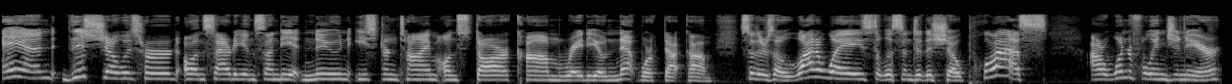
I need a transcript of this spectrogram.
And this show is heard on Saturday and Sunday at noon Eastern Time on StarComRadioNetwork.com. So there's a lot of ways to listen to the show. Plus, our wonderful engineer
